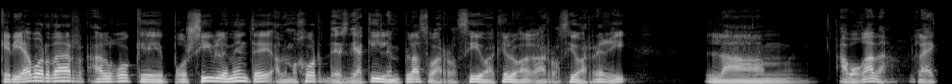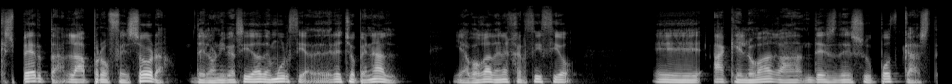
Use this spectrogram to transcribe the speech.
quería abordar algo que posiblemente, a lo mejor desde aquí le emplazo a Rocío a que lo haga, Rocío Arregui, la mm, abogada, la experta, la profesora de la Universidad de Murcia de Derecho Penal y abogada en ejercicio, eh, a que lo haga desde su podcast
